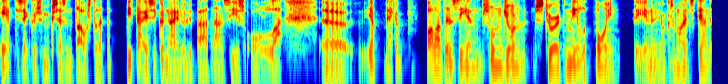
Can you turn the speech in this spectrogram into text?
eettisen kysymyksen sen taustalla, että pitäisikö näin ylipäätään siis olla. Ja ehkä palaten siihen sun John Stuart Mill pointtiin, jonka sä mainitsit ihan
